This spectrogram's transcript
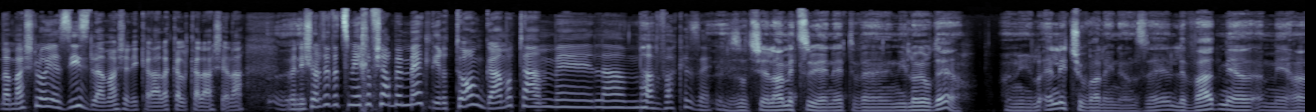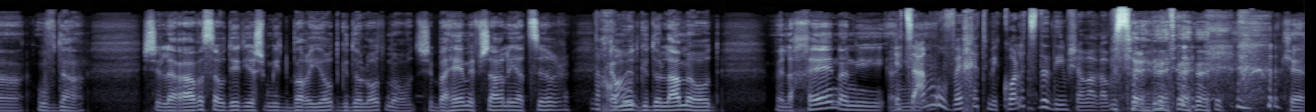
ממש לא יזיז לה, מה שנקרא, לכלכלה שלה. ואני שואלת את עצמי איך אפשר באמת לרתום גם אותם uh, למאבק הזה. זאת שאלה מצוינת, ואני לא יודע. אני, אין לי תשובה לעניין הזה, לבד מה, מהעובדה שלערב הסעודית יש מדבריות גדולות מאוד, שבהן אפשר לייצר נכון. כמות גדולה מאוד ולכן אני... יצאה אני... מורווחת מכל הצדדים שם, ערב הסעודית. כן,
